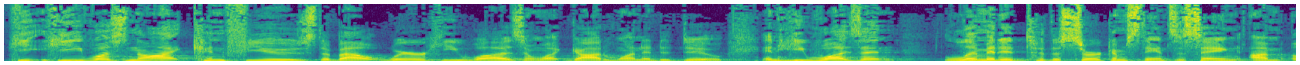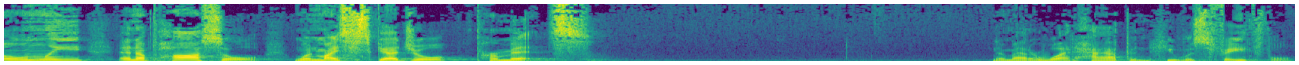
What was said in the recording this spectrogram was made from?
he, he was not confused about where he was and what God wanted to do. And he wasn't limited to the circumstances, saying, I'm only an apostle when my schedule permits. No matter what happened, he was faithful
